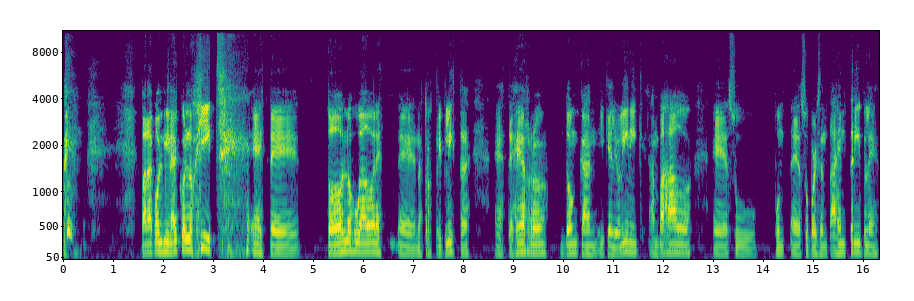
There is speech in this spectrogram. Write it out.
para culminar con los hits, este todos los jugadores, eh, nuestros triplistas, este Herro, Duncan y Kelly Olinick han bajado eh, su, eh, su porcentaje en triple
